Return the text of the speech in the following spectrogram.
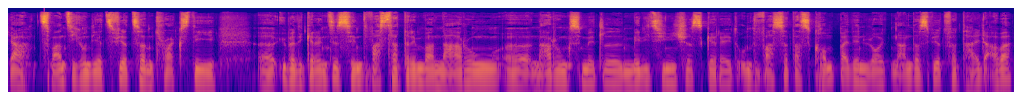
ja 20 und jetzt 14 Trucks, die äh, über die Grenze sind, was da drin war, Nahrung, äh, Nahrungsmittel, medizinisches Gerät und Wasser, das kommt bei den Leuten an, das wird verteilt. Aber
